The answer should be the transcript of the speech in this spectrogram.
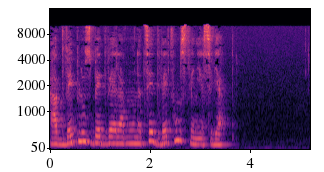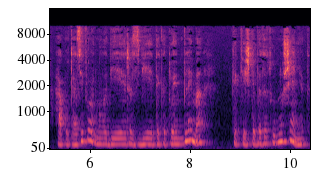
А2 плюс Б2 равно на С2 в умствения свят. Ако тази формула вие развиете като емблема, какви ще бъдат отношенията?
